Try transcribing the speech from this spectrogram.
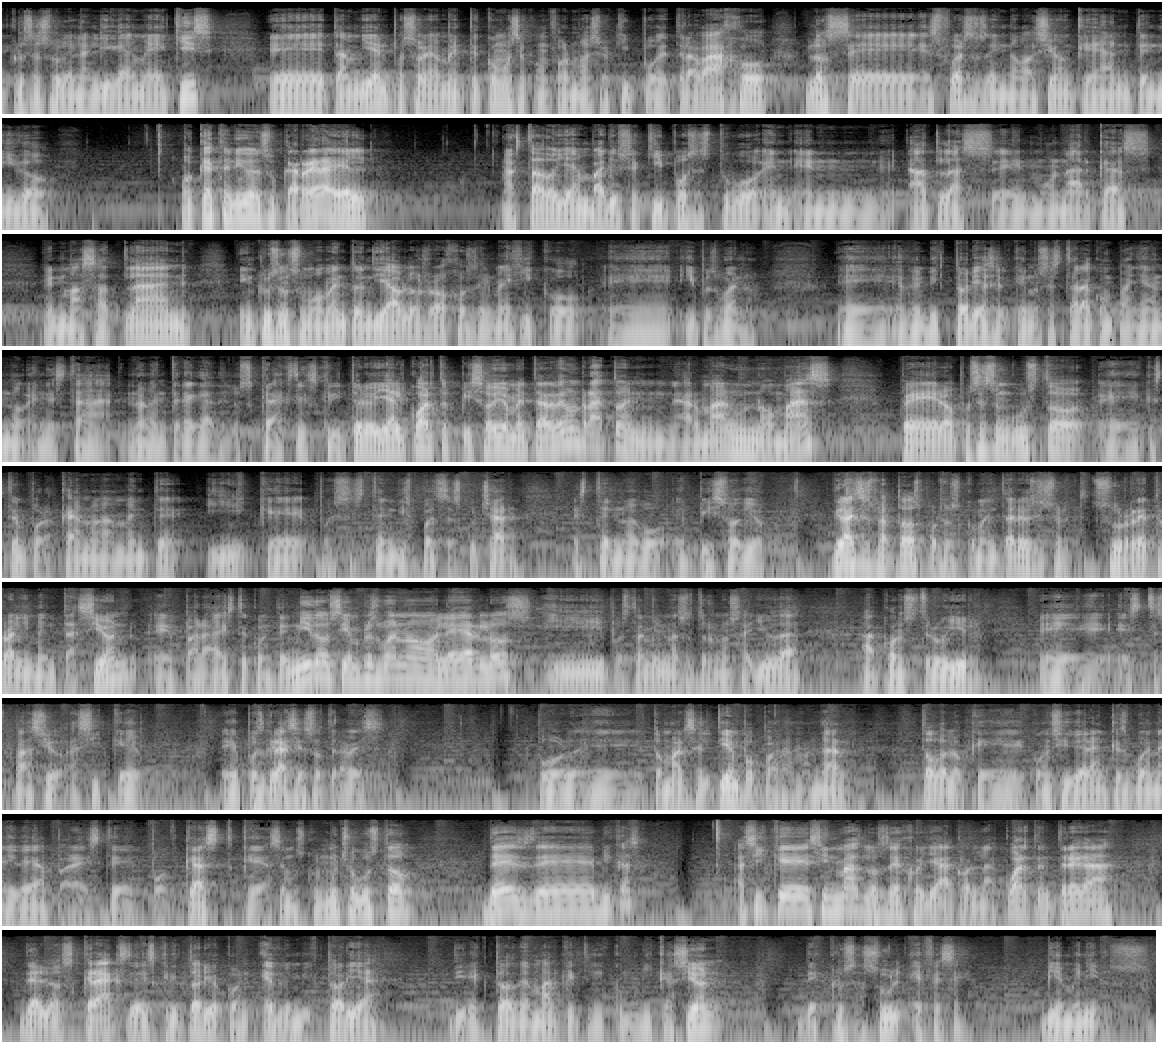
Cruz Azul en la Liga MX. Eh, también, pues obviamente, cómo se conforma su equipo de trabajo, los esfuerzos de innovación que han tenido o que ha tenido en su carrera. Él ha estado ya en varios equipos, estuvo en, Atlas, en Monarcas, en Mazatlán, incluso en su momento en Diablos Rojos del México. Eh, y pues bueno, eh, Edwin Victoria es el que nos estará acompañando en esta nueva entrega de los cracks de escritorio. Ya el cuarto episodio, me tardé un rato en armar uno más, pero pues es un gusto eh, que estén por acá nuevamente y que pues estén dispuestos a escuchar este nuevo episodio. Gracias a todos por sus comentarios y su, retroalimentación para este contenido. Siempre es bueno leerlos y pues también a nosotros nos ayuda a construir este espacio. Así que eh, pues gracias otra vez por eh, tomarse el tiempo para mandar todo lo que consideran que es buena idea para este podcast que hacemos con mucho gusto desde mi casa. Así que sin más los dejo ya con la cuarta entrega de los cracks de escritorio con Edwin Victoria, director de marketing y comunicación de Cruz Azul FC. Bienvenidos.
